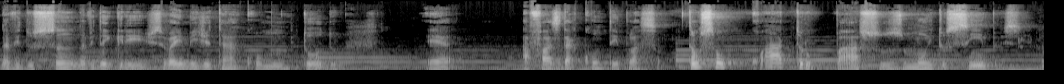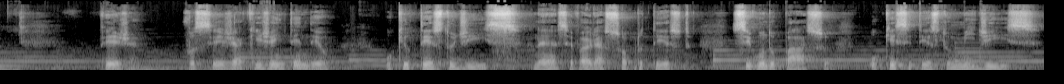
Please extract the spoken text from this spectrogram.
Na vida do santo, na vida da igreja, você vai meditar como um todo. É a fase da contemplação. Então são quatro passos muito simples. Veja, você já aqui já entendeu o que o texto diz, né? Você vai olhar só para o texto. Segundo passo, o que esse texto me diz.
